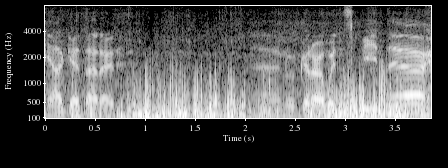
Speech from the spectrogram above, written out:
yeah, I'll get that out. And we've got our wind speed there.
